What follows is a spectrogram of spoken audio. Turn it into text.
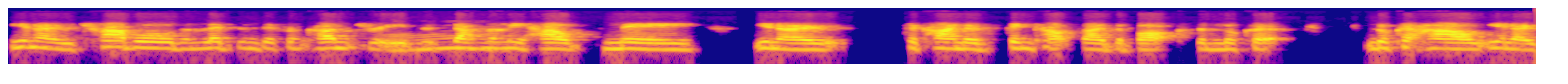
you know traveled and lived in different countries, mm. it's definitely helped me, you know, to kind of think outside the box and look at look at how you know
